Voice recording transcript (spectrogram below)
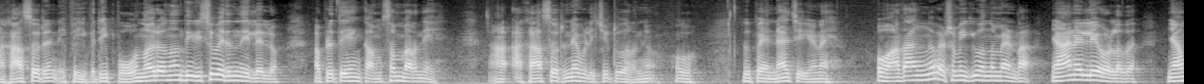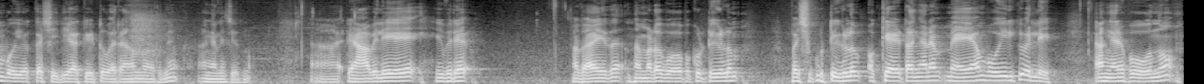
അഖാസുരൻ ഇപ്പോൾ ഇവർ ഈ പോകുന്നവരൊന്നും തിരിച്ചു വരുന്നില്ലല്ലോ. അപ്പോഴത്തേക്കും കംസം പറഞ്ഞേ അഖാസുരനെ വിളിച്ചിട്ട് പറഞ്ഞു. ഓ ഇതിപ്പോൾ എന്നാ ചെയ്യണേ? ഓ അതങ്ങ് വിഷമിക്കുമൊന്നും വേണ്ട. ഞാനല്ലേ ഉള്ളത്. ഞാൻ പോയി ഒക്കെ ശരിയാക്കിയിട്ട് വരാമെന്ന് പറഞ്ഞു. അങ്ങനെ ചെന്നു. രാവിലെ ഇവർ അതായത് നമ്മുടെ ഗോപക്കുട്ടികളും പശുക്കുട്ടികളും ഒക്കെ ആയിട്ട് അങ്ങനെ മേയാൻ പോയിരിക്കുമല്ലേ അങ്ങനെ പോകുന്നു.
